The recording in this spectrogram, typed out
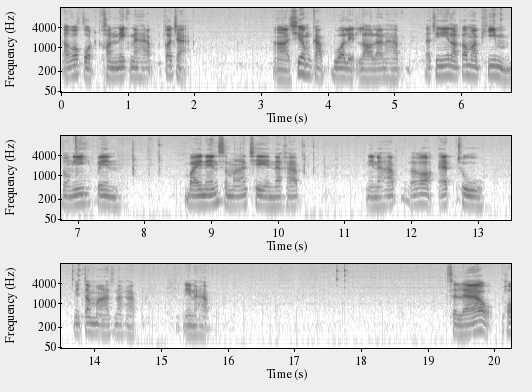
แล้วก็กด connect นะครับ ก็จะเชื่อมกับ wallet เราแล้วนะครับ แล้วทีนี้เราก็มาพิมพ์ตรงนี้เป็น Binance Smart Chain นะครับ นี่นะครับ แล้วก็ add to MetaMask นะครับ นี่นะครับ เสร็จแล้วพอ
